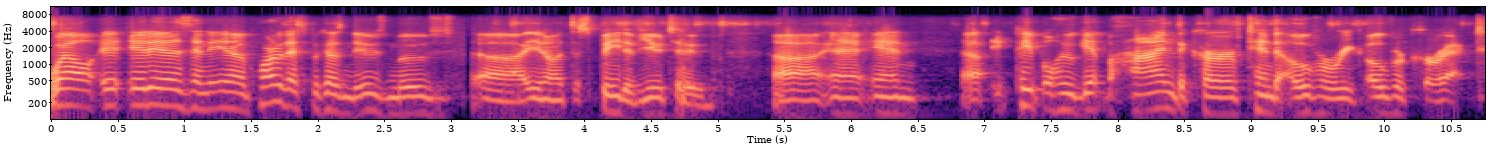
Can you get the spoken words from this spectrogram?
Well, it, it is, and you know, part of that's because news moves, uh, you know, at the speed of YouTube, uh, and, and uh, people who get behind the curve tend to over overcorrect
